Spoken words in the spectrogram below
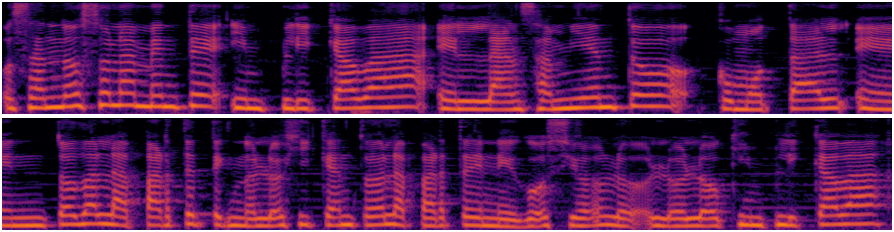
o sea, no solamente implicaba el lanzamiento como tal en toda la parte tecnológica, en toda la parte de negocio, lo, lo que implicaba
